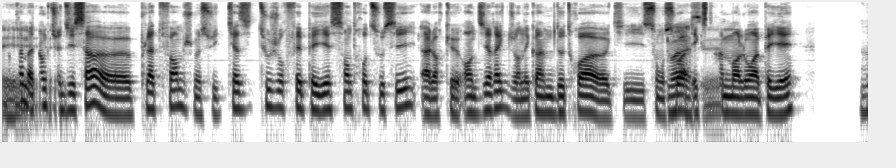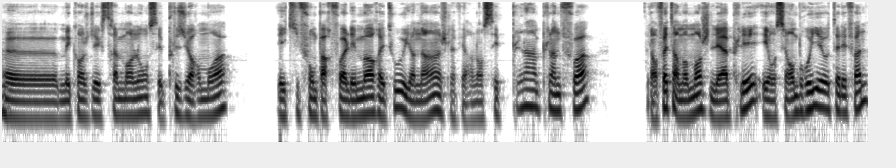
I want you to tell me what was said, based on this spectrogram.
Et... Après, maintenant que tu dis ça, euh, plateforme, je me suis quasi toujours fait payer sans trop de soucis, alors que en direct, j'en ai quand même deux trois euh, qui sont soit Ouais, extrêmement longs à payer, mais quand je dis extrêmement long, c'est plusieurs mois, et qui font parfois les morts et tout. Il y en a un, je l'avais relancé plein plein de fois, et en fait, à un moment, je l'ai appelé et on s'est embrouillé au téléphone,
